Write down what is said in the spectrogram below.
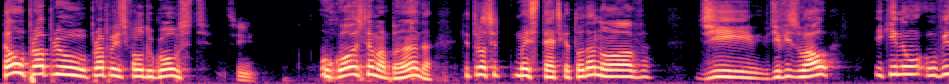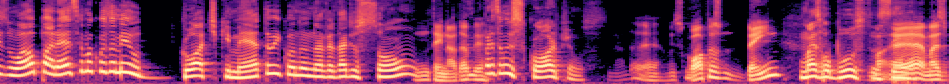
Então o próprio, o próprio a gente falou do Ghost. Sim. O Ghost é uma banda que trouxe uma estética toda nova, de, de visual, e que não, o visual parece uma coisa meio gothic metal, e quando na verdade o som Não tem nada a ver. parece um Scorpions, É, um Scorpions bem. mais robusto. assim. É, mas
